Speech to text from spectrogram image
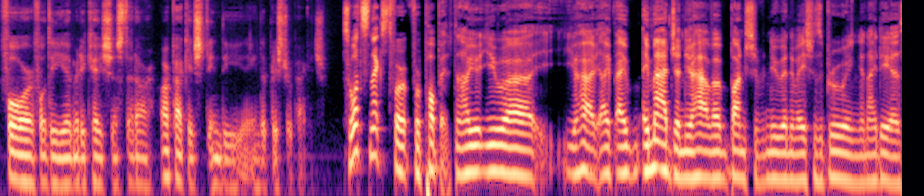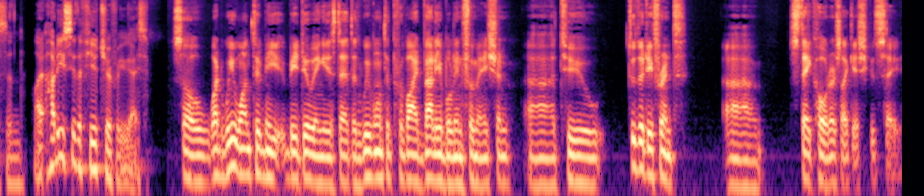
for for the uh, medications that are are packaged in the in the blister package. So what's next for for Popit? Now you you uh, you have I, I, imagine you have a bunch of new innovations brewing and ideas. And how do you see the future for you guys? So what we want to be, be doing is that, that we want to provide valuable information uh, to to the different uh, stakeholders, I guess you could say,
